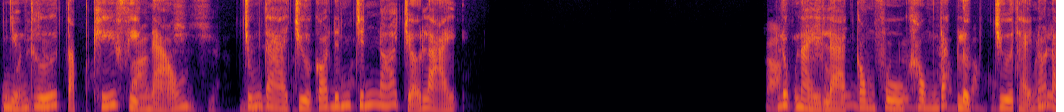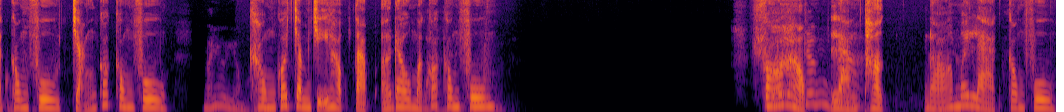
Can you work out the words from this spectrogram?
Những thứ tập khí phiền não chúng ta chưa có đính chính nó trở lại. Lúc này là công phu không đắc lực, chưa thể nói là công phu, chẳng có công phu. Không có chăm chỉ học tập ở đâu mà có công phu. Có học làm thật, đó mới là công phu.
